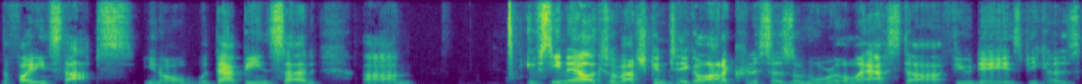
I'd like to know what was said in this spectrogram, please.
the fighting stops. You know, with that being said, um, you've seen Alex Ovechkin take a lot of criticism over the last uh, few days because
